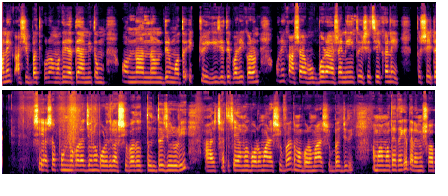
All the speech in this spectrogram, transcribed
অনেক আশীর্বাদ করো আমাকে যাতে আমি তো অন্যান্যদের মতো একটু এগিয়ে যেতে পারি। কারণ অনেক আশা, বুক ভরা আশা নিয়েই তো এসেছি এখানে। তো সেটা সেই আশা পূর্ণ করার জন্য বড়দের আশীর্বাদ অত্যন্তই জরুরি। আর সাথে চাই আমার বড় মার আশীর্বাদ। আমার বড় মার আশীর্বাদ যদি আমার মাথায় থাকে, তাহলে আমি সব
